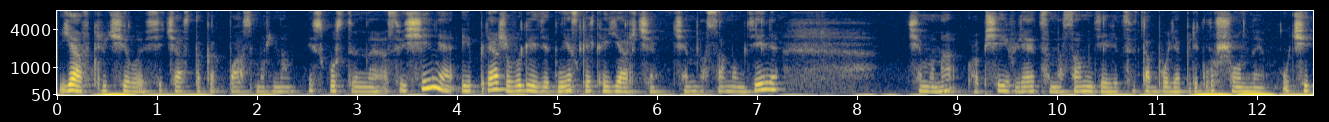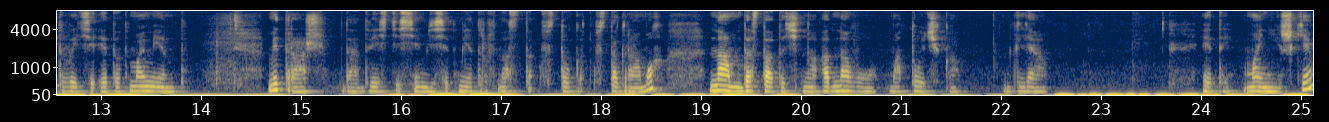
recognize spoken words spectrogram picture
Я включила сейчас, так как пасмурно, искусственное освещение, и пряжа выглядит несколько ярче, чем на самом деле чем она вообще является на самом деле. Цвета более приглушенные. Учитывайте этот момент. Метраж, да, 270 метров на 100, в, 100, в 100 граммах. Нам достаточно одного моточка для этой манишки.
